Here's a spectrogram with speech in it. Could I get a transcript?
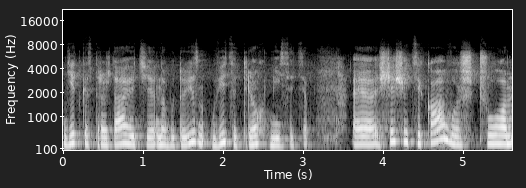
дітки страждають на ботулізм у віці 3 місяців. Е, Ще що цікаво, що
